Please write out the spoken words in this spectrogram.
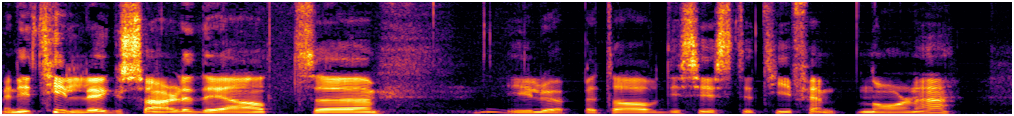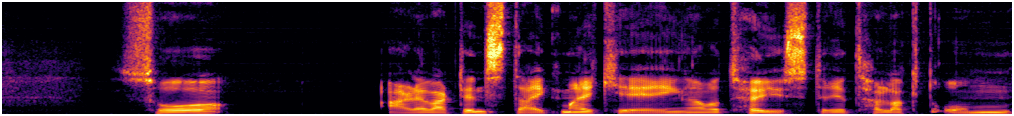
Men i tillegg så er det det at eh, i løpet av de siste 10-15 årene så er det vært en sterk markering av at Høyesterett har lagt om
